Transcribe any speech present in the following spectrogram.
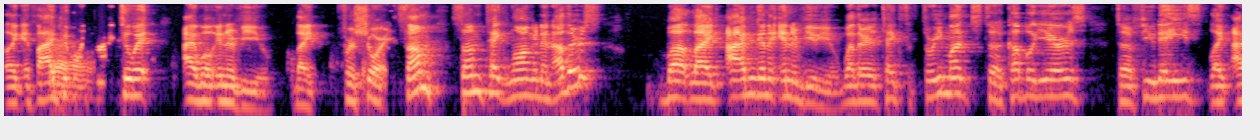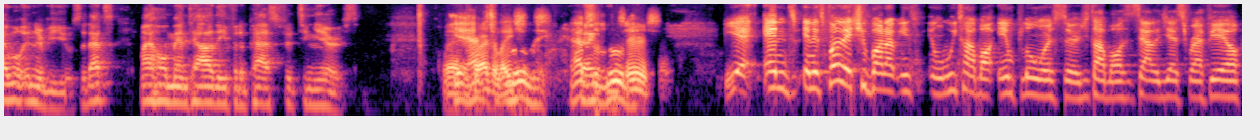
Like if I wow. put my mind to it, I will interview you, like for sure. Some some take longer than others, but like I'm gonna interview you, whether it takes three months to a couple years to a few days. Like I will interview you. So that's my whole mentality for the past 15 years. Man, yeah, congratulations. Absolutely. absolutely. Seriously. Yeah, and and it's funny that you brought up and when we talk about influencers, you talk about Sally Jess Raphael.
